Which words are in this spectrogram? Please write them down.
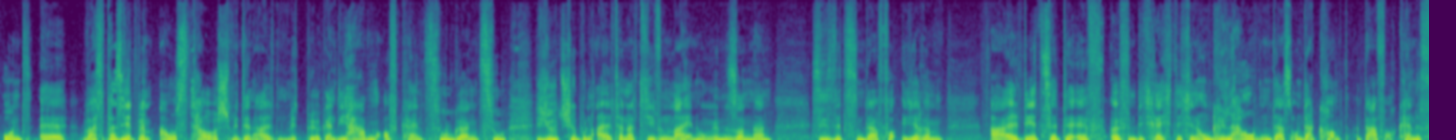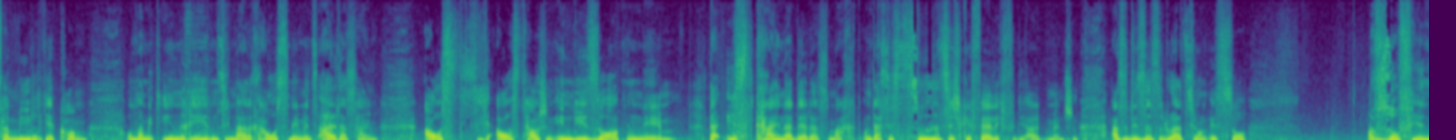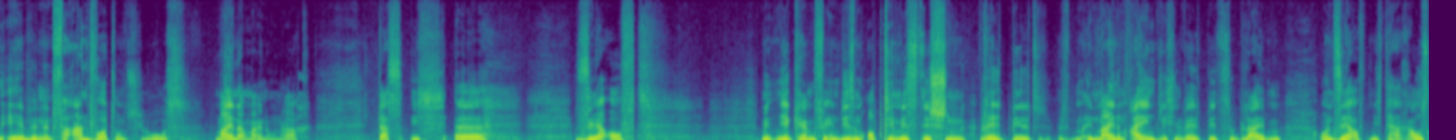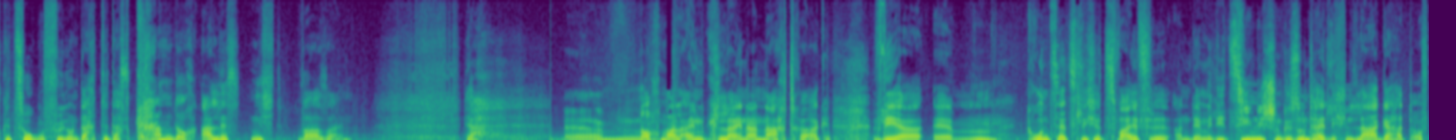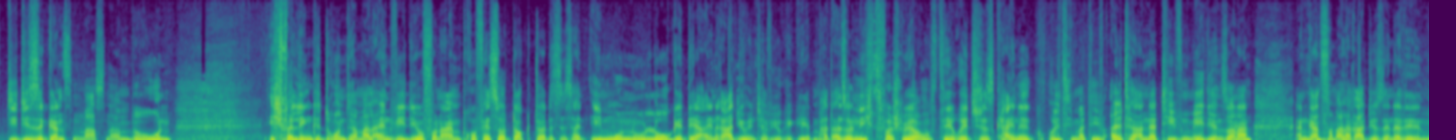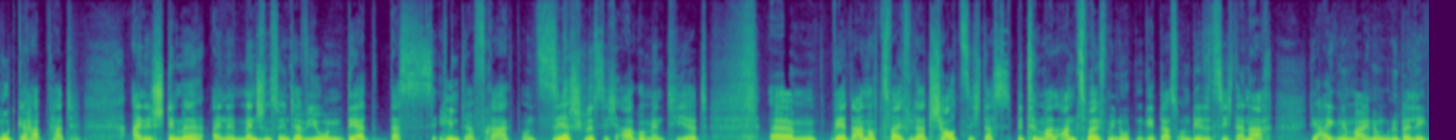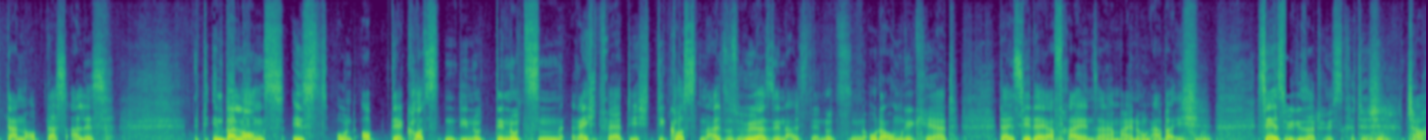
Und äh, was passiert mit dem Austausch mit den alten Mitbürgern? Die haben oft keinen Zugang zu YouTube und alternativen Meinungen, sondern sie sitzen da vor ihrem ARD, ZDF, öffentlich-rechtlichen und glauben das. Und da kommt, darf auch keine Familie kommen und mal mit ihnen reden, sie mal rausnehmen ins Altersheim, aus, sich austauschen, ihnen die Sorgen nehmen. Da ist keiner, der das macht. Und das ist zusätzlich gefährlich für die alten Menschen. Also diese Situation ist so auf so vielen Ebenen verantwortungslos, meiner Meinung nach, dass ich äh, sehr oft mit mir kämpfe, in diesem optimistischen Weltbild, in meinem eigentlichen Weltbild zu bleiben und sehr oft mich da rausgezogen fühle und dachte, das kann doch alles nicht wahr sein. Ja, ähm, Nochmal ein kleiner Nachtrag. Wer ähm, grundsätzliche Zweifel an der medizinischen, gesundheitlichen Lage hat, auf die diese ganzen Maßnahmen beruhen, ich verlinke drunter mal ein Video von einem Professor Doktor. Das ist ein Immunologe, der ein Radiointerview gegeben hat. Also nichts Verschwörungstheoretisches, keine ultimativ alternativen Medien, sondern ein ganz normaler Radiosender, der den Mut gehabt hat, eine Stimme, einen Menschen zu interviewen, der das hinterfragt und sehr schlüssig argumentiert. Ähm, wer da noch Zweifel hat, schaut sich das bitte mal an. Zwölf Minuten geht das und bildet sich danach die eigene Meinung und überlegt dann, ob das alles in Balance ist und ob der Kosten die, den Nutzen rechtfertigt, die Kosten also höher sind als der Nutzen oder umgekehrt. Da ist jeder ja frei in seiner Meinung, aber ich sehe es wie gesagt höchst kritisch. Ciao.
